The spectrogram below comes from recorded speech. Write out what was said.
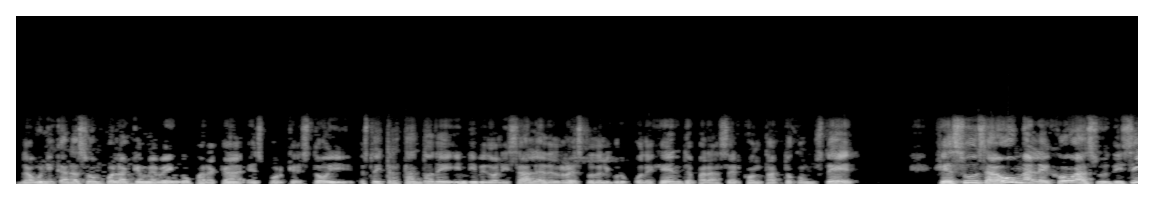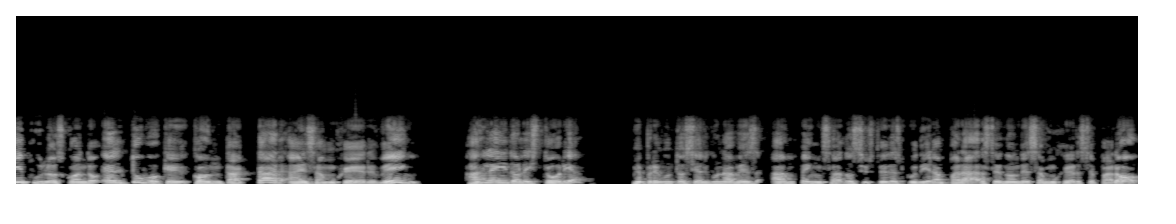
La única razón por la que me vengo para acá es porque estoy, estoy tratando de individualizarle del resto del grupo de gente para hacer contacto con usted. Jesús aún alejó a sus discípulos cuando él tuvo que contactar a esa mujer. Ven, ¿han leído la historia? Me pregunto si alguna vez han pensado si ustedes pudieran pararse donde esa mujer se paró.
